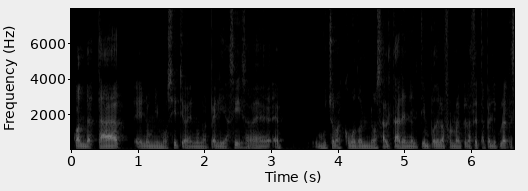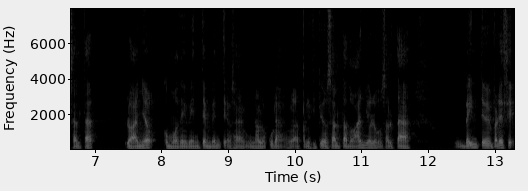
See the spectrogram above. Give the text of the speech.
cuando estás en un mismo sitio, en una peli así, ¿sabes? Es mucho más cómodo no saltar en el tiempo de la forma en que lo hace esta película que saltar los años como de 20 en 20, o sea, una locura. Al principio salta dos años, luego salta 20, me parece,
